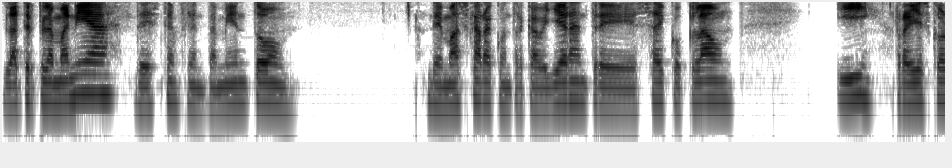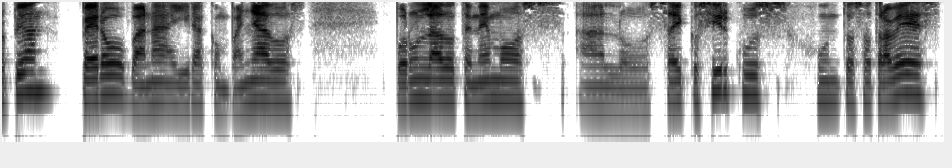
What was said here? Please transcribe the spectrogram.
la triple manía de este enfrentamiento de máscara contra cabellera entre Psycho Clown y Rey Escorpión, pero van a ir acompañados por un lado tenemos a los Psycho Circus juntos otra vez,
